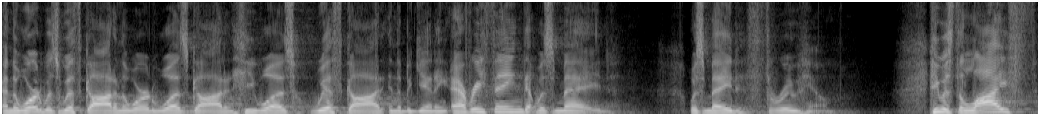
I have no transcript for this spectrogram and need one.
And the Word was with God, and the Word was God, and He was with God in the beginning. Everything that was made was made through Him. He was the life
